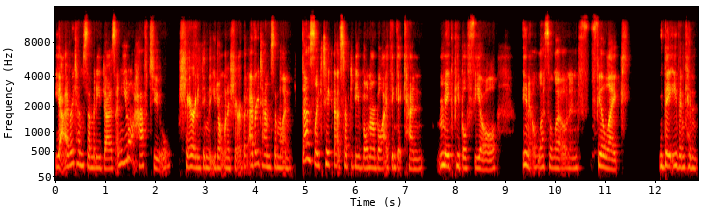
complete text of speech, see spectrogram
yeah, every time somebody does, and you don't have to share anything that you don't want to share, but every time someone does like take that step to be vulnerable, I think it can make people feel, you know, less alone and feel like they even can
